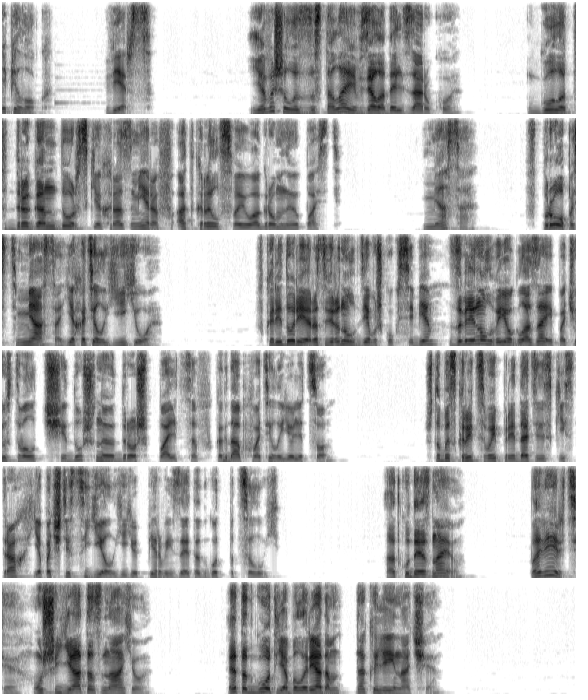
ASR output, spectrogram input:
Эпилог. Верс. Я вышел из-за стола и взял Адель за руку. Голод драгондорских размеров открыл свою огромную пасть. Мясо? В пропасть мясо! Я хотел ее! В коридоре я развернул девушку к себе, заглянул в ее глаза и почувствовал тщедушную дрожь пальцев, когда обхватил ее лицо. Чтобы скрыть свой предательский страх, я почти съел ее первый за этот год поцелуй. Откуда я знаю? Поверьте, уж я-то знаю. Этот год я был рядом так или иначе.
